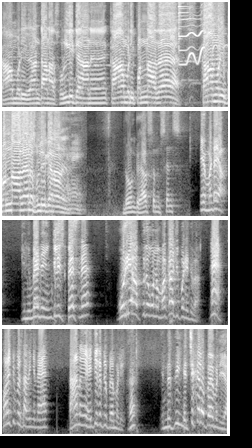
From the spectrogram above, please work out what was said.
காமெடி வேண்டாம் நான் சொல்லிட்டேன் நானு. காமெடி பண்ணாத. காமெடி பண்ணாதன்னு சொல்லியிருக்கேன் நானு. Don't you have some sense ஏ மண்டையா இனிமே நீ இங்கிலீஷ் பேசுன ஒரே அப்புல உன்னை மக்காஜி பண்ணிடுவேன். குறைச்சு பேசாதீங்கண்ணே நானும் எஜுகேட்டட் ஃபேமிலி என்னது எச்சக்கல ஃபேமிலியா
